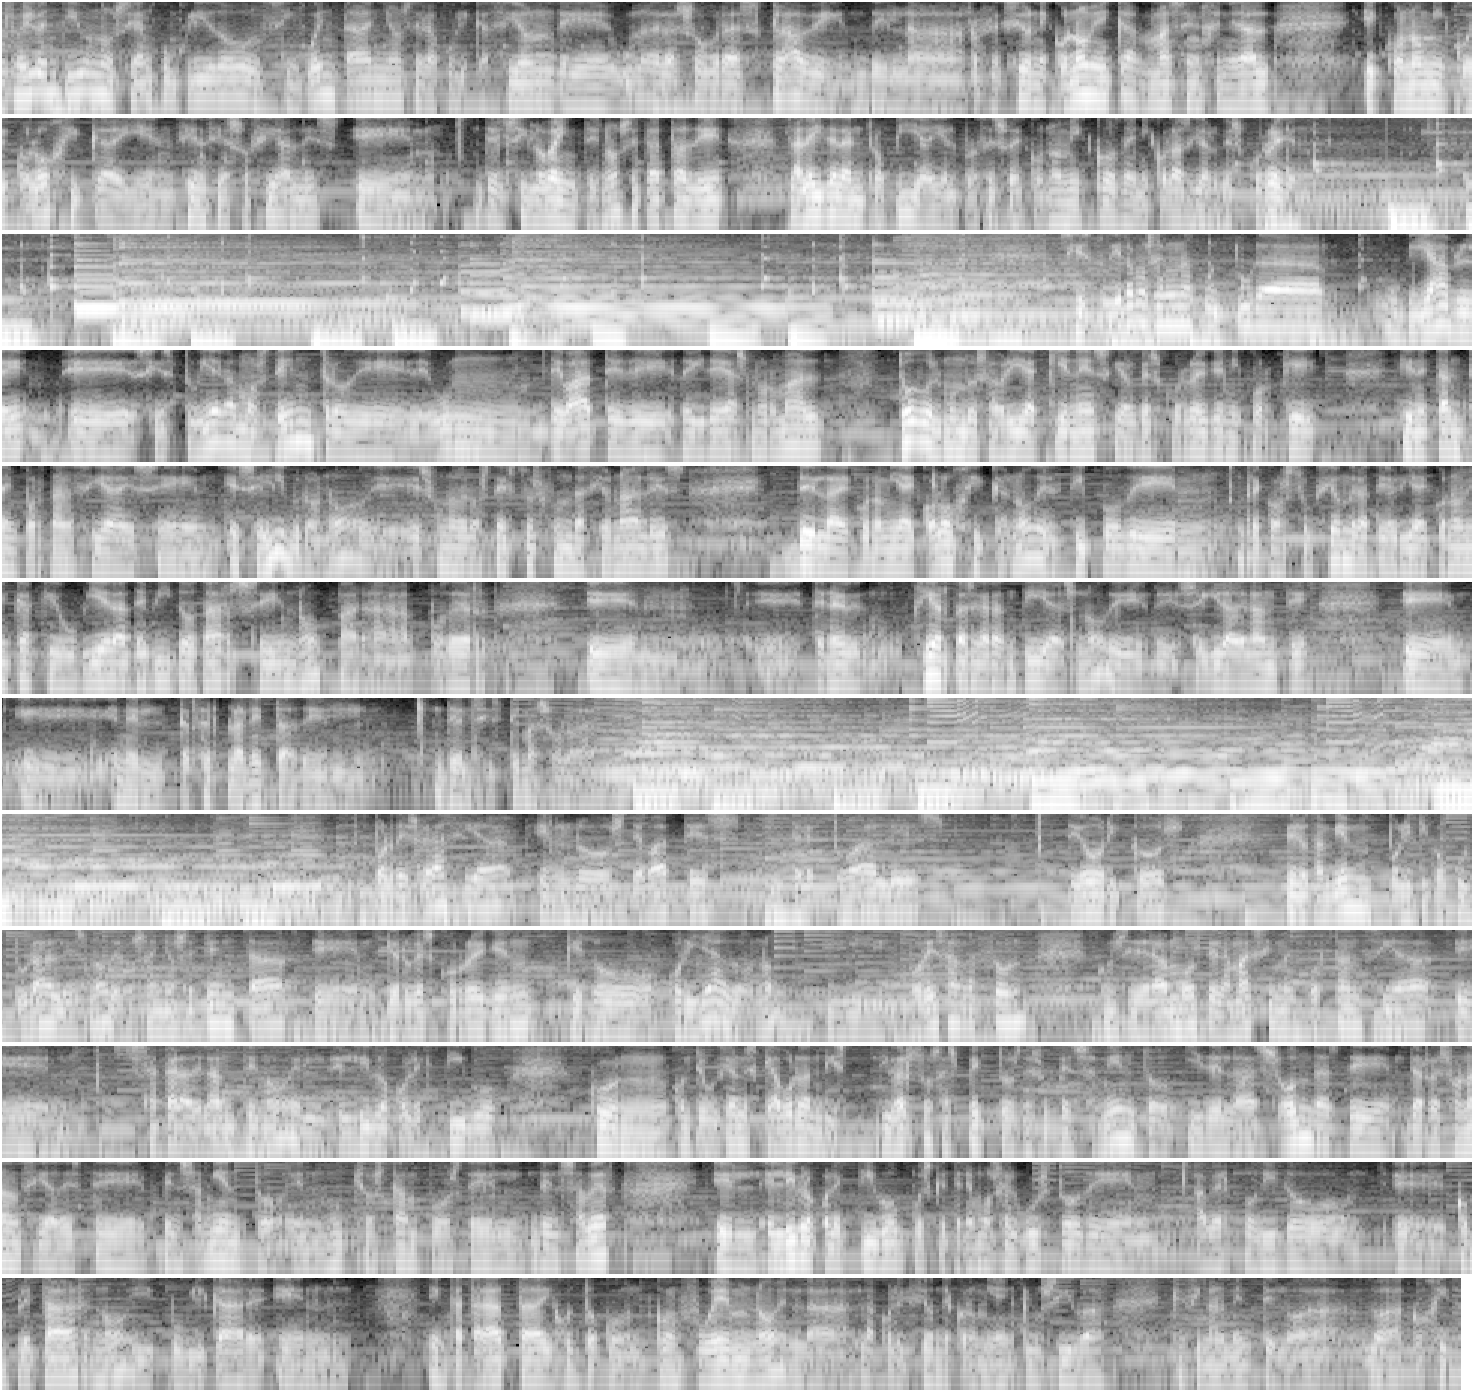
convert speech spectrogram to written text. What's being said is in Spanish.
2021 se han cumplido 50 años de la publicación de una de las obras clave de la reflexión económica, más en general económico-ecológica y en ciencias sociales eh, del siglo XX. ¿no? Se trata de La ley de la entropía y el proceso económico de Nicolás Georgescu Regen. Si estuviéramos en una cultura viable, eh, si estuviéramos dentro de, un debate de, ideas normal, todo el mundo sabría quién es Georges Regen y por qué tiene tanta importancia ese, ese libro. ¿no? Eh, es uno de los textos fundacionales de la economía ecológica, ¿no? del tipo de mm, reconstrucción de la teoría económica que hubiera debido darse ¿no? para poder eh, tener ciertas garantías de, seguir adelante eh, eh, en el tercer planeta del, del sistema solar. Por desgracia, en los debates intelectuales, teóricos, pero también político-culturales ¿no? de los años 70, eh, Georges Corregen quedó orillado ¿no? y por esa razón consideramos de la máxima importancia eh, sacar adelante ¿no? el, el libro colectivo con contribuciones que abordan diversos aspectos de su pensamiento y de las ondas de, resonancia de este pensamiento en muchos campos del, saber, el, libro colectivo pues que tenemos el gusto de haber podido eh, completar y publicar en, Catarata y junto con, con FUEM ¿no? en la, colección de Economía Inclusiva que finalmente lo ha, lo ha acogido.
